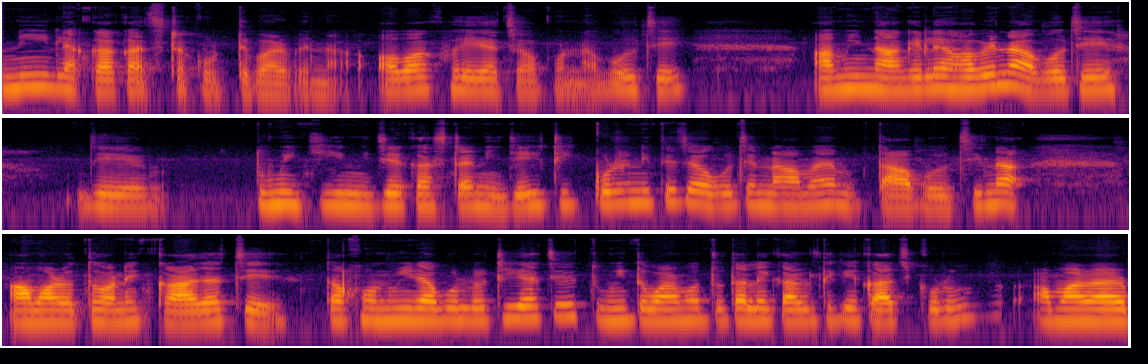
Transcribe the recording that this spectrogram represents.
নীল একা কাজটা করতে পারবে না। অবাক হয়ে গেছে অপর্ণা। বলছে, আমি না গেলে হবে না? বলছে, যে তুমি কি নিজের কাজটা নিজেই ঠিক করে নিতে চাও? বলছে, না ম্যাম, তা বলছি না। আমারও তো অনেক কাজ আছে। তখন মীরা বলল, ঠিক আছে, তুমি তোমার মতো তাহলে কাল থেকে কাজ করো। আমার আর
